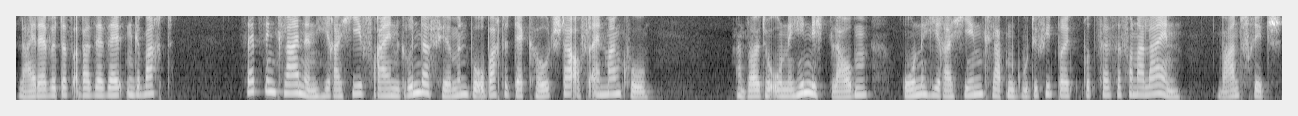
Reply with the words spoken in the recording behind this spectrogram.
Leider wird das aber sehr selten gemacht. Selbst in kleinen, hierarchiefreien Gründerfirmen beobachtet der Coach da oft ein Manko. Man sollte ohnehin nicht glauben, ohne Hierarchien klappen gute Feedback-Prozesse von allein, warnt Fritsch.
